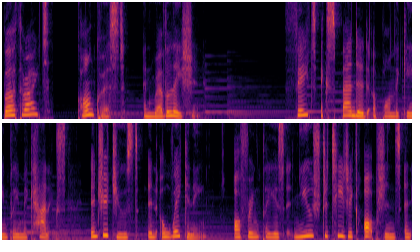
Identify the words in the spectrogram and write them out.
Birthright, Conquest, and Revelation. Fates expanded upon the gameplay mechanics introduced in Awakening, offering players new strategic options and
